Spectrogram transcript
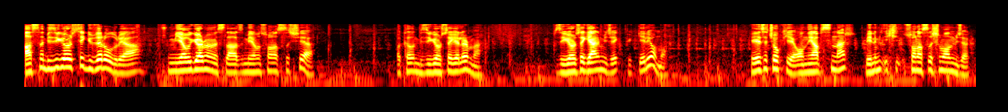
Aslında bizi görse güzel olur ya. Şu Miyav'ı görmemesi lazım. Miyav'ın son asılışı ya. Bakalım bizi görse gelir mi? Bizi görse gelmeyecek. Geliyor mu? Gelirse çok iyi. Onu yapsınlar. Benim iki, son asılışım olmayacak.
